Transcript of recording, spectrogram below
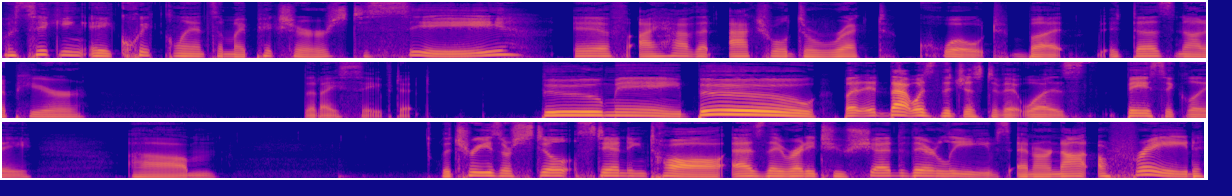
I was taking a quick glance at my pictures to see if I have that actual direct quote, but it does not appear that I saved it. Boo me, boo! But it, that was the gist of it. Was basically, um, the trees are still standing tall as they ready to shed their leaves and are not afraid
